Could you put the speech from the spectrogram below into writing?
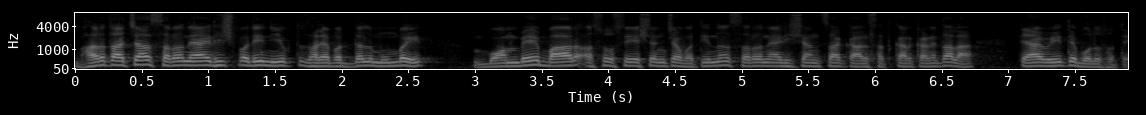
भारताच्या सरन्यायाधीशपदी नियुक्त झाल्याबद्दल मुंबईत बॉम्बे बार असोसिएशनच्या वतीनं सरन्यायाधीशांचा काल सत्कार करण्यात आला. त्यावेळी ते बोलत होते.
